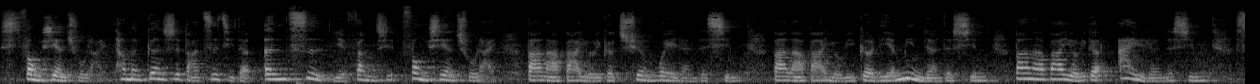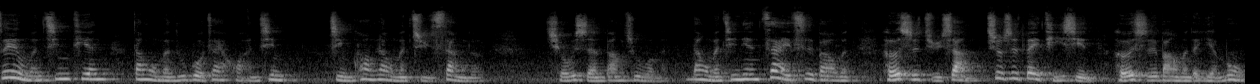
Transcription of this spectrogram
奉献出来，他们更是把自己的恩赐也放弃奉献出来。巴拿巴有一个劝慰人的心，巴拿巴有一个怜悯人的心，巴拿巴有一个爱人的心。所以，我们今天，当我们如果在环境境况让我们沮丧了，求神帮助我们，让我们今天再一次把我们何时沮丧，就是被提醒何时把我们的眼目、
